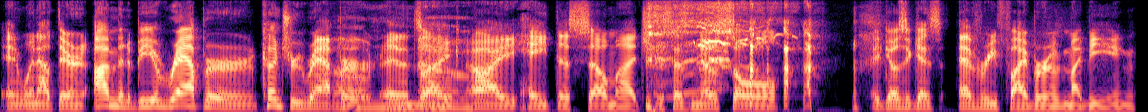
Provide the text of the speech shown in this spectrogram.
and went out there and I'm gonna be a rapper, country rapper. Oh, and it's like, no. I hate this so much. This has no soul. it goes against every fiber of my being.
